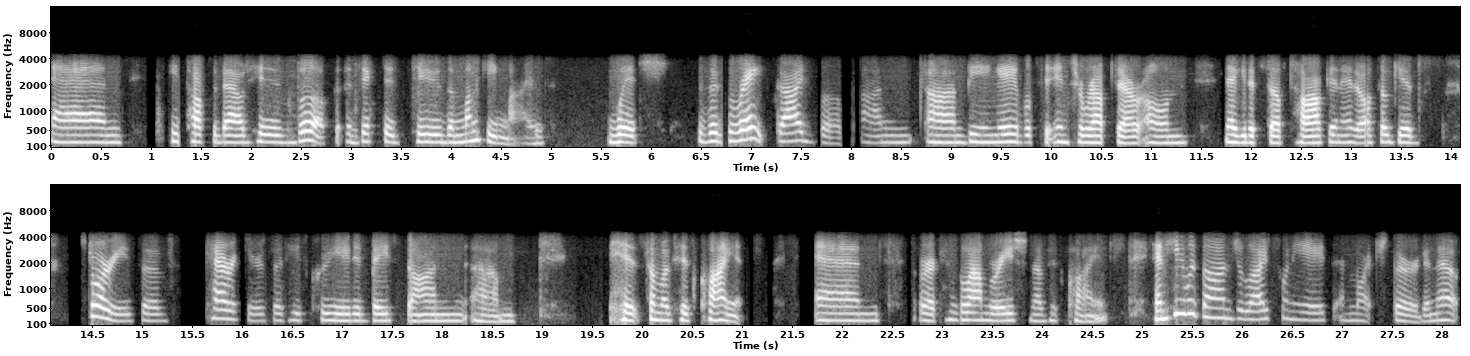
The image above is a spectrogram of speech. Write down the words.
And he talked about his book, Addicted to the Monkey Mind, which is a great guidebook on, on being able to interrupt our own negative self talk. And it also gives stories of characters that he's created based on um, his, some of his clients and or a conglomeration of his clients. And he was on July 28th and March 3rd, and that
